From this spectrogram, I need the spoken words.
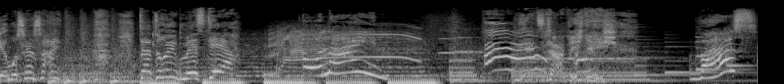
Hier muss er sein. Da drüben ist er. Oh nein! Jetzt hab ich dich. Was?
